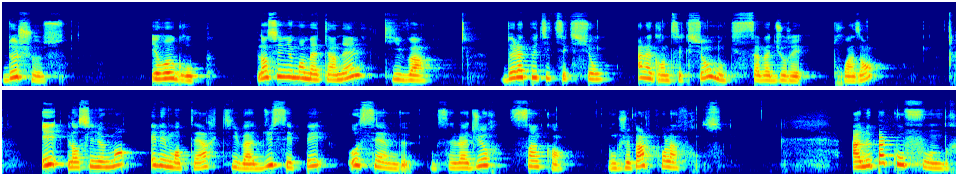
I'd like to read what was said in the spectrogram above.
deux choses. Il regroupe l'enseignement maternel qui va de la petite section à la grande section, donc ça va durer trois ans et l'enseignement élémentaire qui va du CP au CM2. Donc cela dure 5 ans. Donc je parle pour la France. À ne pas confondre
